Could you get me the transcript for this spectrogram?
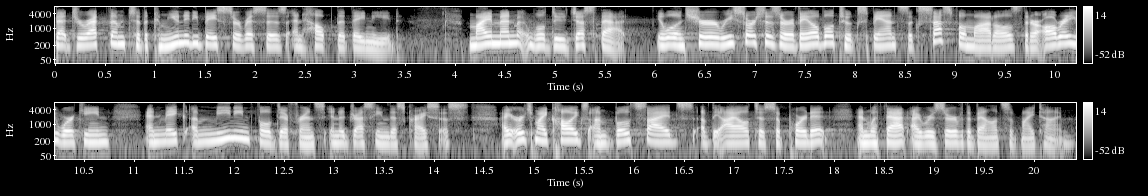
that direct them to the community-based services and help that they need. My amendment will do just that. It will ensure resources are available to expand successful models that are already working and make a meaningful difference in addressing this crisis. I urge my colleagues on both sides of the aisle to support it, and with that, I reserve the balance of my time.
